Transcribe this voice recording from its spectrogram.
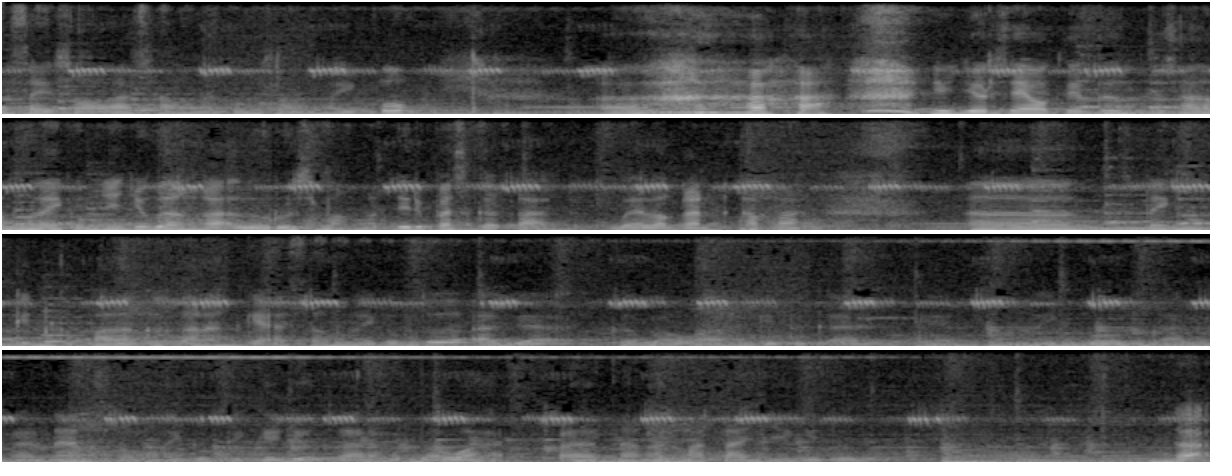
selesai sholat assalamualaikum assalamualaikum. Uh, jujur saya waktu itu assalamualaikumnya juga nggak lurus banget. Jadi pas kakak belokan apa uh, tengokin kepala ke kanan kayak assalamualaikum tuh agak ke bawah gitu kan kayak assalamualaikum ke arah kanan assalamualaikum juga ke arah bawah pandangan matanya gitu. Nggak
